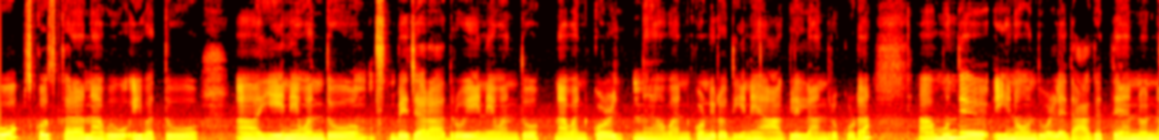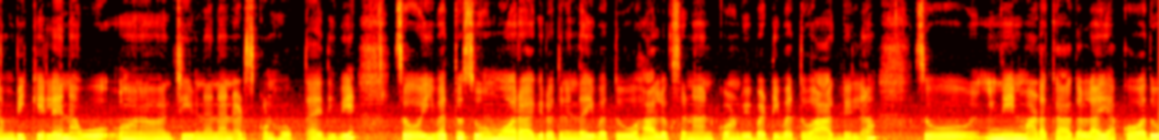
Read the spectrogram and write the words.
ಹೋಪ್ಸ್ಗೋಸ್ಕರ ನಾವು ಇವತ್ತು ಏನೇ ಒಂದು ಬೇಜಾರಾದರೂ, ಏನೇ ಒಂದು ನಾವು ಅನ್ಕೊಳ್, ನಾವು ಅಂದ್ಕೊಂಡಿರೋದು ಏನೇ ಆಗಲಿಲ್ಲ ಅಂದರೂ ಕೂಡ ಮುಂದೆ ಏನೋ ಒಂದು ಒಳ್ಳೆಯದಾಗತ್ತೆ ಅನ್ನೋ ನಂಬಿಕೆಯಲ್ಲೇ ನಾವು ಜೀವನನ ನಡೆಸ್ಕೊಂಡು ಹೋಗ್ತಾ ಇದ್ದೀವಿ ಸೊ ಇವತ್ತು ಸೋಮವಾರ ಆಗಿರೋದ್ರಿಂದ ಇವತ್ತು ಹಾಲುಗ್ಸೋಣ ಅಂದ್ಕೊಂಡ್ವಿ ಬಟ್ ಇವತ್ತು ಆಗಲಿಲ್ಲ. ಸೊ ಇನ್ನೇನು ಮಾಡೋಕ್ಕಾಗಲ್ಲ. ಯಾಕೋ ಅದು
